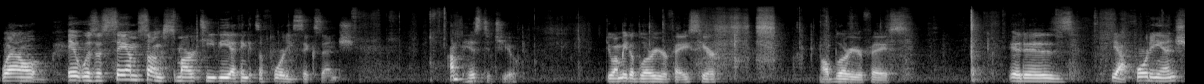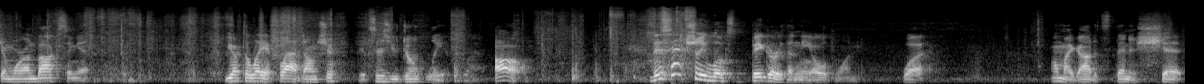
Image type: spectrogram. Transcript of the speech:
Well, Okay. it was a Samsung Smart TV. I think it's a 46 inch. I'm pissed at you. Do you want me to blur your face here? I'll blur your face. It is, yeah, 40 inch, and we're unboxing it. You have to lay it flat, don't you? It says you don't lay it flat. Oh. This actually looks bigger than the old one. What? Oh my god, it's thin as shit.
